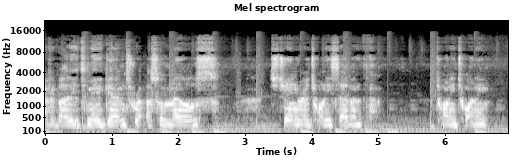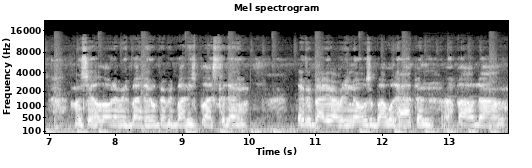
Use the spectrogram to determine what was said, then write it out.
everybody. It's me again. It's Russell Mills. It's January 27th, 2020. I'm going to say hello to everybody. Hope everybody's blessed today. Everybody already knows about what happened about uh,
